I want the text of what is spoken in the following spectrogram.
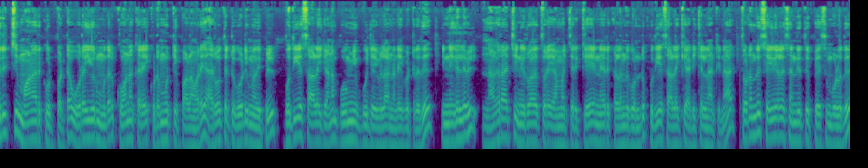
திருச்சி மாநகருக்கு உட்பட்ட உறையூர் முதல் கோணக்கரை குடமூர்த்தி பாலம் வரை அறுபத்தெட்டு கோடி மதிப்பில் புதிய சாலைக்கான பூமி பூஜை விழா நடைபெற்றது. இந்நிகழ்வில் நகராட்சி நிர்வாகத்துறை அமைச்சர் கே. நேரு கலந்து கொண்டு புதிய சாலைக்கு அடிக்கல் நாட்டினார். தொடர்ந்து செய்தியாளர் சந்தித்து பேசும்பொழுது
